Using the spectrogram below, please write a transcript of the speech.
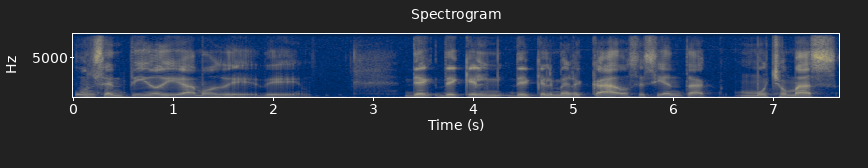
un sentido, digamos, de, de, que el, de que el mercado se sienta mucho más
